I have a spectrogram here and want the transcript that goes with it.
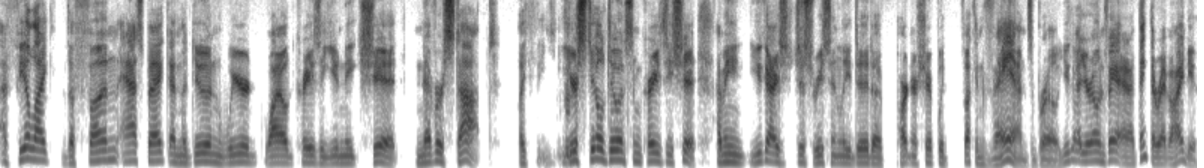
I feel like the fun aspect and the doing weird, wild, crazy, unique shit never stopped. Like Mm-hmm. you're still doing some crazy shit. I mean, you guys just recently did a partnership with fucking vans, bro. You got your own van, and I think they're right behind you.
